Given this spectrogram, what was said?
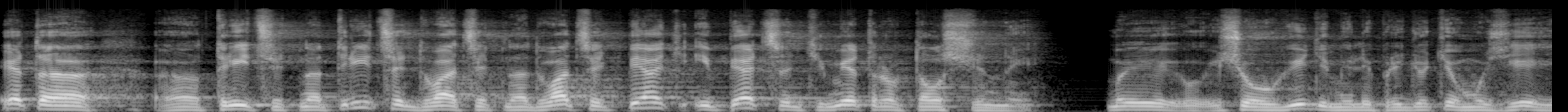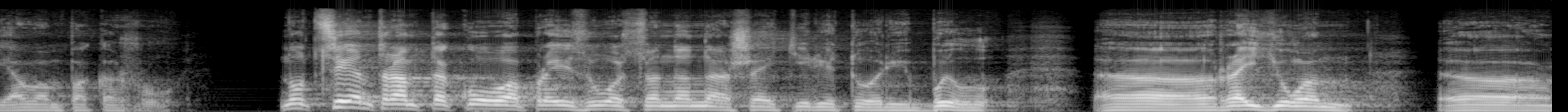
Это 30 э, на 30, 20 на 25 и 5 сантиметров толщины. Мы еще увидим или придете в музей, я вам покажу. Но центром такого производства на нашей территории был Э, район, э,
